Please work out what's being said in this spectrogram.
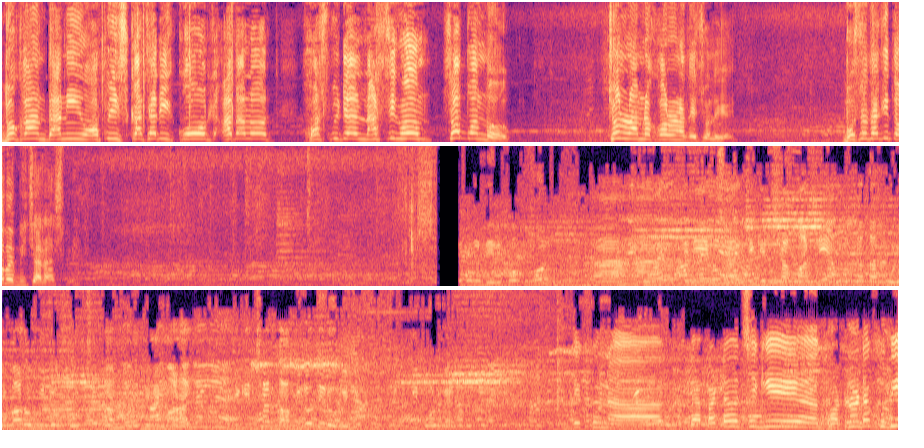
দোকান দানি, অফিস, কাছারি, কোর্ট, আদালত, হসপিটাল নার্সিংহোম সব বন্ধ হোক। চলুন আমরা করোনাতে চলে যাই। বসে থাকি তবে বিচার আসবে। দীর্ঘক্ষণ চিকিৎসা পাননি, এমনটা তার পরিবার অভিযোগ করছে, তারপরে তিনি মারা যান চিকিৎসার গাফিলতির অভিযোগ করছেন কি বলবেন আপনি? দেখুন ব্যাপারটা হচ্ছে গিয়ে ঘটনাটা খুবই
